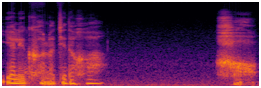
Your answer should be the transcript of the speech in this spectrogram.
夜里渴了记得喝。好。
